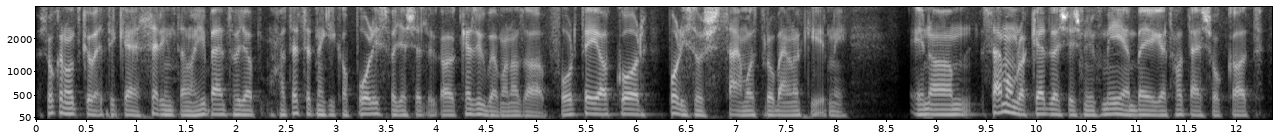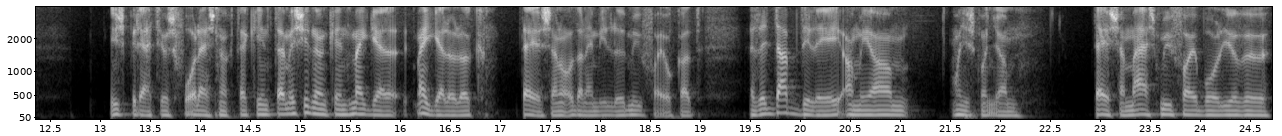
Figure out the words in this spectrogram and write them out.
sokan ott követik el szerintem a hibát, hogy a, ha tetszett nekik a polisz, vagy esetleg a kezükben van az a forté, akkor poliszos számot próbálnak írni. Én a számomra kedves és mondjuk mélyen beégett hatásokat inspirációs forrásnak tekintem, és időnként megjel, megjelölök teljesen oda nem illő műfajokat. Ez egy dub delay, ami a, hogy is mondjam, teljesen más műfajból jövő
